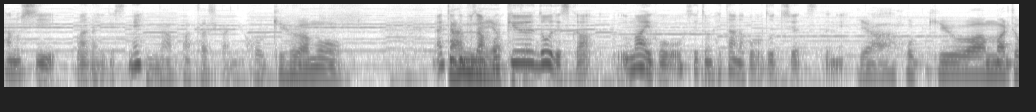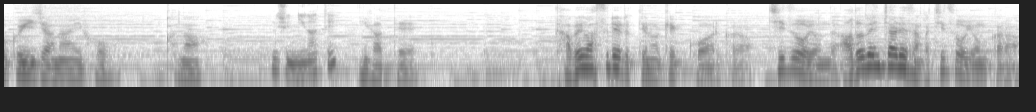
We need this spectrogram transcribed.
楽しい話題ですね。なまあ確かに。補給はもあタクプさん補給どうですか？うまい方？それとも下手な方？どっちですかね？ういやー補給はあんまり得意じゃない方かな。むしろ苦手？苦手。食べ忘れるっていうのは結構あるから地図を読んだアドベンチャーレースなんか地図を読むから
